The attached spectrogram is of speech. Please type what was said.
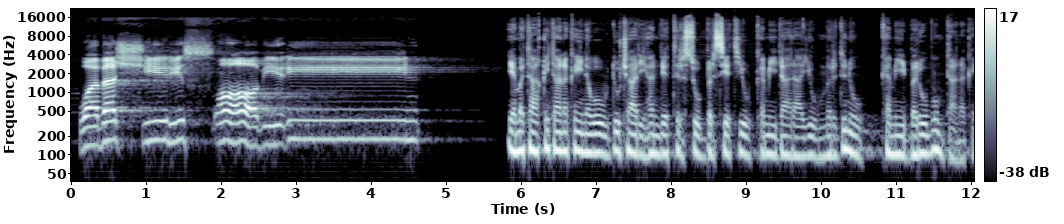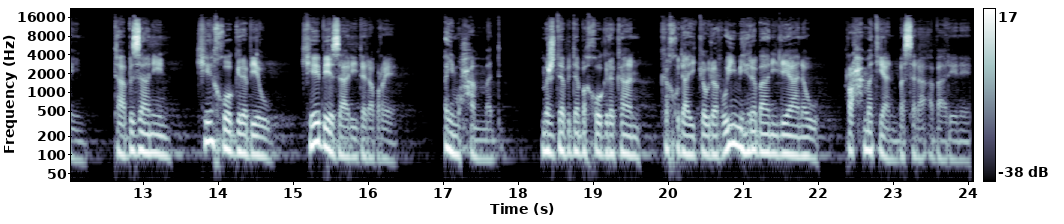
وبشر الصابرین. ئێمە تاقیتانەکەینەوە و دووچاری هەندێ ترس و برسێتی و کەمی دارایی و مردن و کەمی بەروبوومتانەکەین تا بزانین کێ خۆگرە بێ و کێ بێزاری دەرەبڕێ، ئەی محەممەد مژدە بدە بە خۆگرەکان کە خودای گەورە ڕووی میهرەبانی لێیانە و ڕەحمەتیان بەسەرا ئەبارێنێ.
